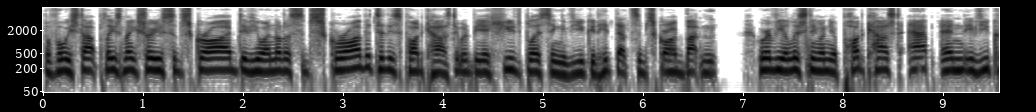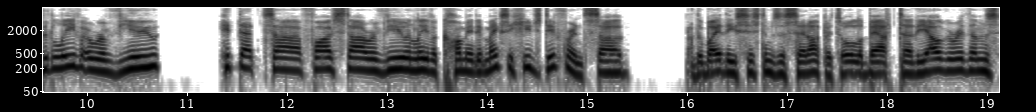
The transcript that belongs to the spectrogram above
before we start, please make sure you're subscribed. If you are not a subscriber to this podcast, it would be a huge blessing if you could hit that subscribe button wherever you're listening on your podcast app. And if you could leave a review, hit that uh, five star review and leave a comment. It makes a huge difference. Uh, the way these systems are set up, it's all about uh, the algorithms.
